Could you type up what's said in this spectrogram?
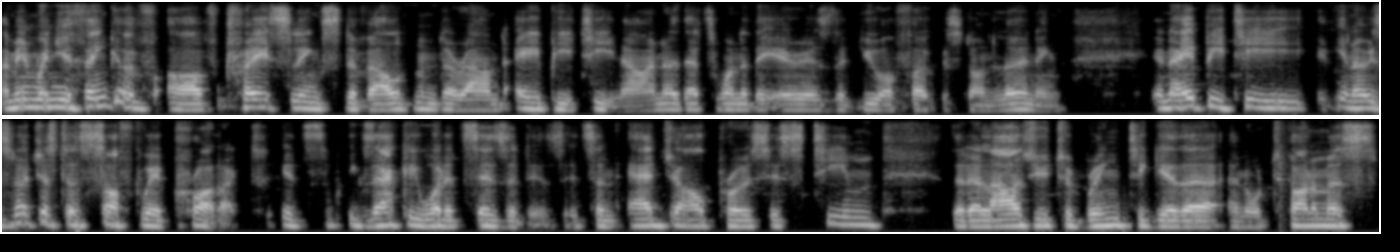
I mean, when you think of of TraceLink's development around APT, now I know that's one of the areas that you are focused on learning in APT, you know, it's not just a software product. It's exactly what it says it is. It's an agile process team that allows you to bring together an autonomous,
